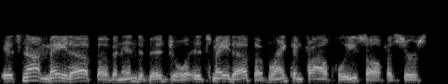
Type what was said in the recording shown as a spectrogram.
It's not made up of an individual, it's made up of rank and file police officers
